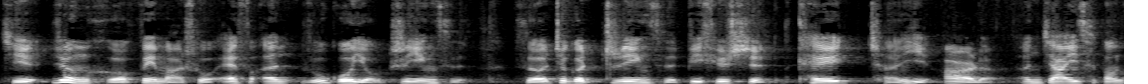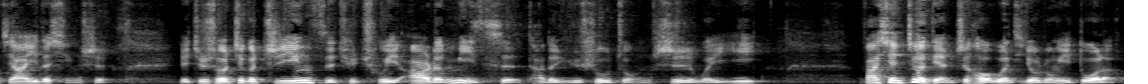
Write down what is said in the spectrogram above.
即任何费马数 f(n) 如果有质因子，则这个质因子必须是 k 乘以二的 n 加一次方加一的形式。也就是说，这个质因子去除以二的幂次，它的余数总是为一。发现这点之后，问题就容易多了，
